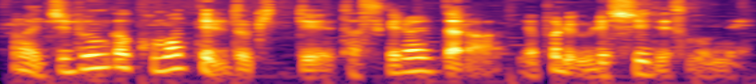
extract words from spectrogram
だから自分が困ってる時って助けられたらやっぱり嬉しいですもんね。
